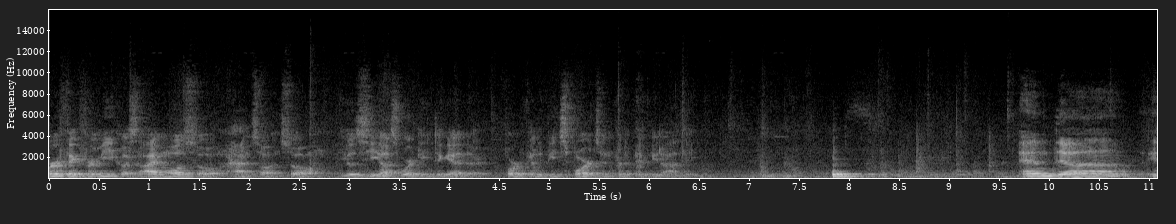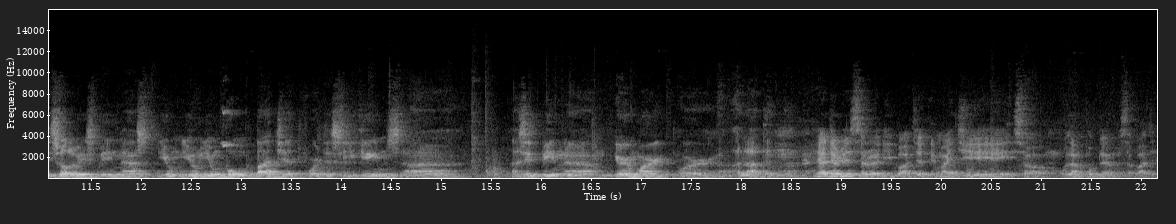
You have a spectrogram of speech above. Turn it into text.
perfect for me because I'm also hands-on. So you'll see us working together for Philippine sports and for the Filipino athlete. And uh, it's always been asked, yung, yung, yung pong budget for the SEA Games, uh, has it been um, earmarked or allotted? Yeah, there is already budget in my GAA, so walang problema sa budget.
